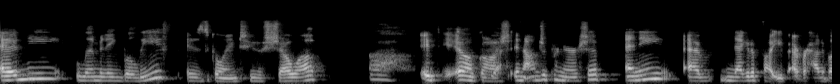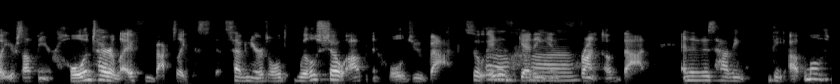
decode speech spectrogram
any limiting belief is going to show up. Oh, it, oh gosh, yeah. in entrepreneurship, any ev- negative thought you've ever had about yourself in your whole entire life, from back to like seven years old, will show up and hold you back. So it uh-huh. is getting in uh-huh. front of that and it is having the utmost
